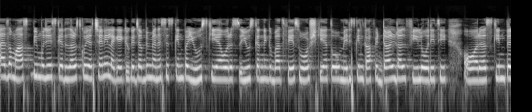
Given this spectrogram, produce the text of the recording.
एज अ मास्क भी मुझे इसके रिज़ल्ट कोई अच्छे नहीं लगे, क्योंकि जब भी मैंने इसे स्किन पर यूज़ किया और इसे यूज़ करने के बाद फेस वॉश किया तो मेरी स्किन काफ़ी डल डल फील हो रही थी और स्किन पर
